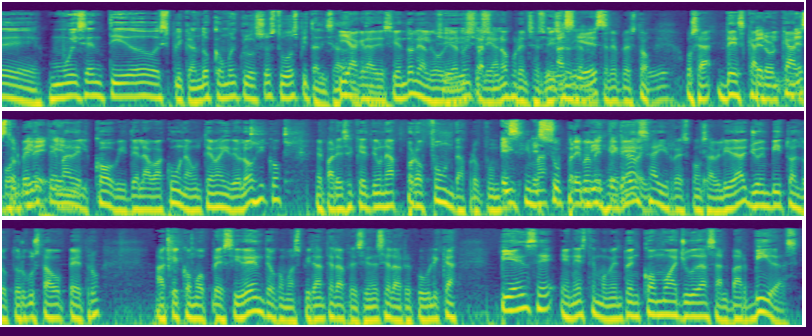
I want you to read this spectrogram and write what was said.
eh, muy sentido explicando cómo incluso estuvo hospitalizado. Y agradeciéndole al gobierno Sí, sí, italiano sí. por el servicio que se le prestó. O sea, descalificar, Pero, Néstor, volver el tema en- del COVID, de la vacuna, un tema ideológico, me parece que es de una profunda, profundísima Es- es supremamente ligereza grave. y responsabilidad. Yo invito al doctor Gustavo Petro a que como presidente o como aspirante a la presidencia de la República piense en este momento en cómo ayuda a salvar vidas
